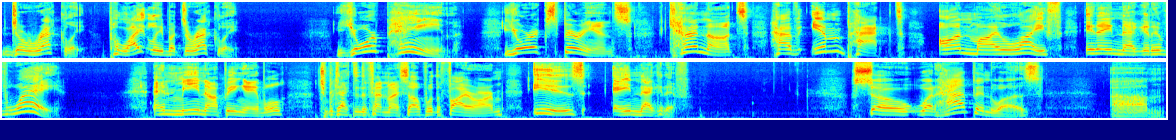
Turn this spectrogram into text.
directly, politely, but directly. Your pain, your experience cannot have impact on my life in a negative way. And me not being able to protect and defend myself with a firearm is a negative. So what happened was, um,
